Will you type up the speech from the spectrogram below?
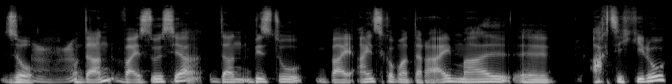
So, Mhm. und dann weißt du es ja, dann bist du bei 1,3 mal äh, 80 Kilo,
